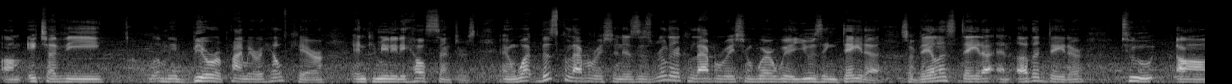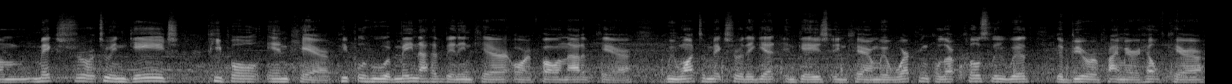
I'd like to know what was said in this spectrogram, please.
HIV, um, the Bureau of Primary Health Care and community health centers. And what this collaboration is, is really a collaboration where we're using data, surveillance data and other data to um, make sure to engage people in care, people who may not have been in care or have fallen out of care. We want to make sure they get engaged in care, and we're working closely with the Bureau of Primary Health Care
